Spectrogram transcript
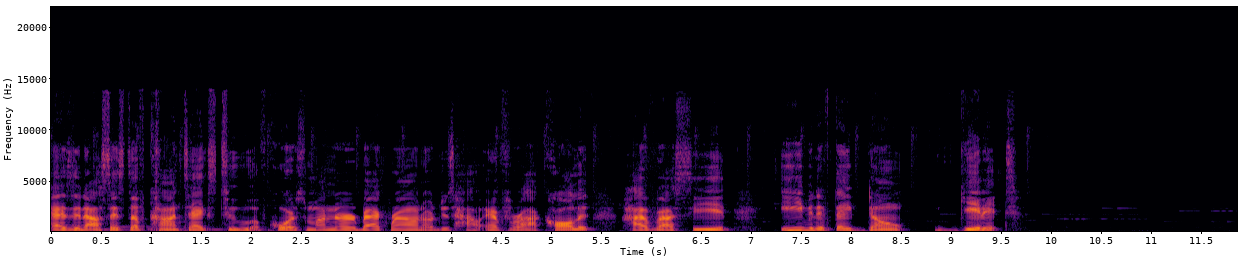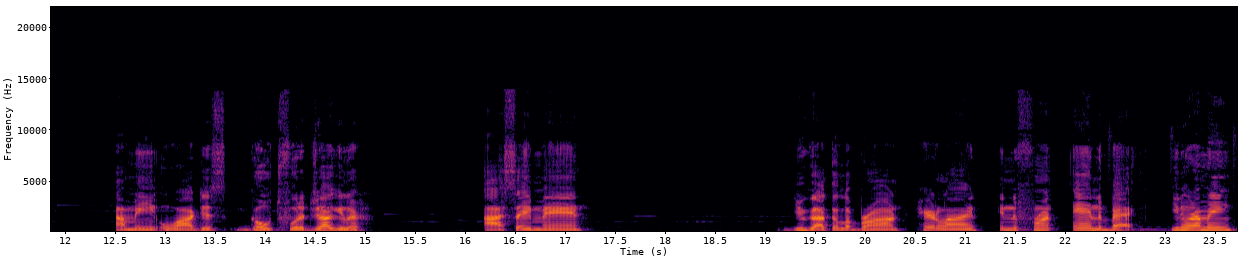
As in, I'll say stuff context to, of course, my nerd background or just however I call it, however I see it even if they don't get it, I mean, or I just go for the jugular. I say, man, you got the LeBron hairline in the front and the back. You know what I mean?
